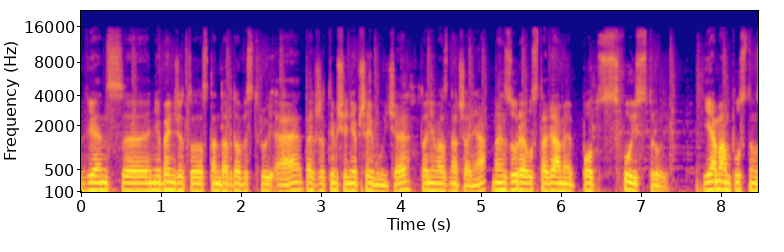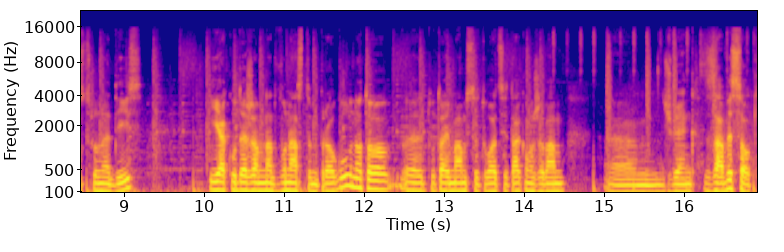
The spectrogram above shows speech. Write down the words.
więc e, nie będzie to standardowy strój E, także tym się nie przejmujcie, to nie ma znaczenia. Menzurę ustawiamy pod swój strój. Ja mam pustą strunę DIS i jak uderzam na 12 progu, no to e, tutaj mam sytuację taką, że mam dźwięk za wysoki.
